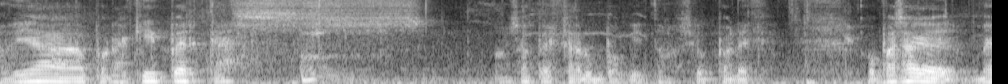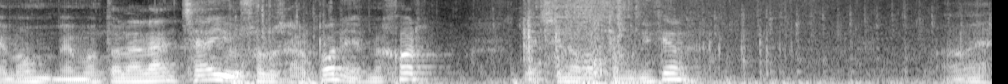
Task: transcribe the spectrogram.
había por aquí percas. Vamos a pescar un poquito, si os parece. Lo que pasa es que me, monto la lancha y uso los arpones, mejor. Y así no gasto munición. A ver.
